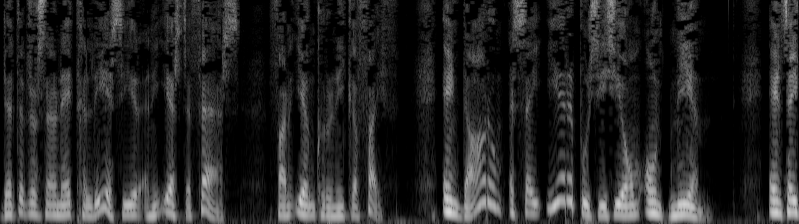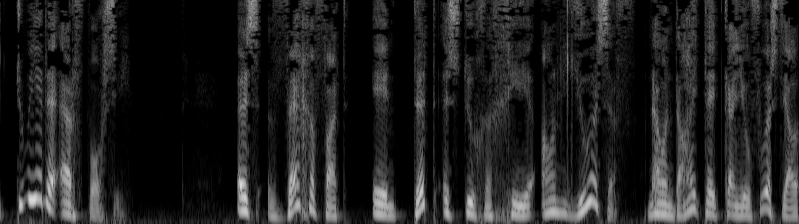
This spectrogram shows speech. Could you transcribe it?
Dit het ons nou net gelees hier in die eerste vers van 1 Kronieke 5. En daarom is sy ereposisie hom ontneem en sy tweede erfporsie is weggevat en dit is toegegee aan Josef. Nou in daai tyd kan jy jou voorstel,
